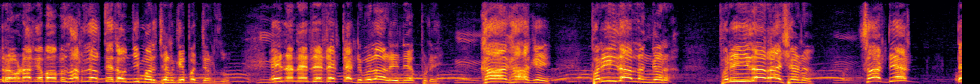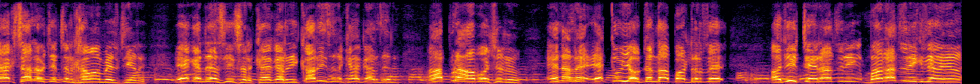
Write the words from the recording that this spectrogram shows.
ਡਰਾਉਣਾ ਕੇ ਬੰਬ ਸਾਡੇ ਅੱਧੇ ਤਾਂ ਉਂਝ ਮਰ ਜਾਣਗੇ ਭੱਜਣ ਤੋਂ। ਇਹਨਾਂ ਨੇ ਐਡੇ ਢਿੱਡ ਵਧਾ ਲਏ ਨੇ ਆਪਣੇ। ਖਾ ਖਾ ਕੇ। ਫਰੀ ਦਾ ਲੰਗਰ, ਫਰੀ ਦਾ ਰਾਸ਼ਨ। ਸਾਡੇ ਟੈਕਸਾਂ ਦੇ ਵਿੱਚ ਤਨਖਾਹਾਂ ਮਿਲਦੀਆਂ ਨੇ। ਇਹ ਕਹਿੰਦੇ ਅਸੀਂ ਸੁਰੱਖਿਆ ਕਰਨੀ। ਕਾਹਦੀ ਸੁਰੱਖਿਆ ਕਰਦੇ ਨੇ? ਆ ਭਰਾ ਪੁੱਛਣ। ਇਹਨਾਂ ਨੇ ਇੱਕ ਵੀ ਉਦੋਂ ਦਾ ਬਾਰਡਰ ਤੇ ਅਜੀ 13 ਤਰੀਕ 12 ਤਰੀਕ ਦੇ ਆਏ ਆ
